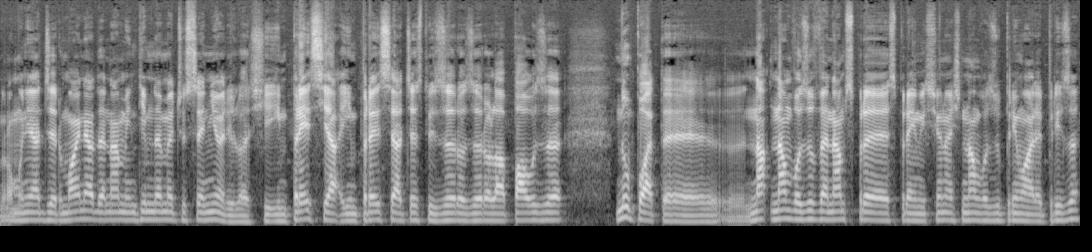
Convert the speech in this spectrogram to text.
România-Germania, de ne amintim de meciul seniorilor și impresia, impresia acestui 0-0 la pauză nu poate, n-am văzut, veneam spre, spre emisiune și n-am văzut prima repriză,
